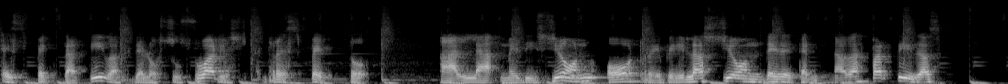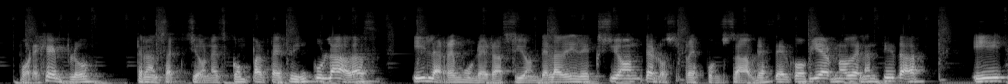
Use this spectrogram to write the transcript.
expectativas de los usuarios respecto a la medición o revelación de determinadas partidas, por ejemplo, transacciones con partes vinculadas y la remuneración de la dirección de los responsables del gobierno de la entidad y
